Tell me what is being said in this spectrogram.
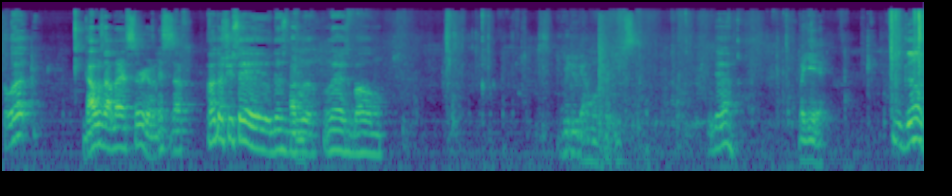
What? That was our last cereal. This is our. I thought you said this was the last bowl. We do got more cookies. Yeah. But yeah. It's good.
